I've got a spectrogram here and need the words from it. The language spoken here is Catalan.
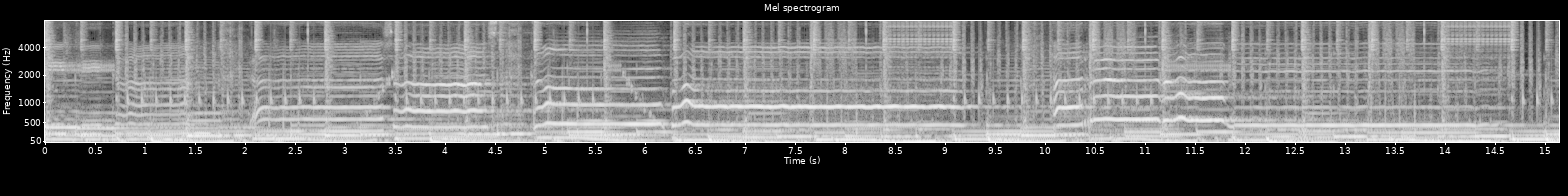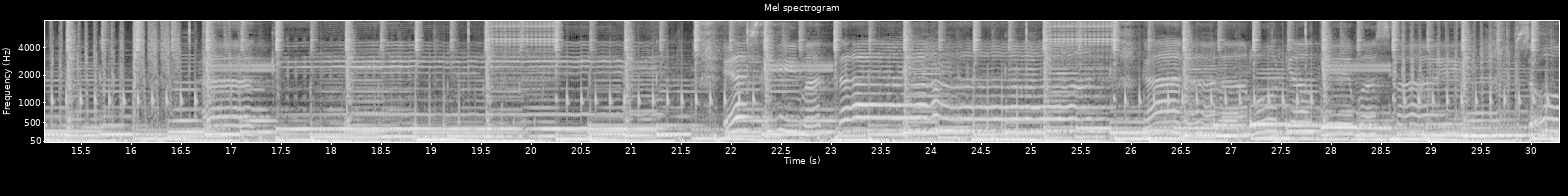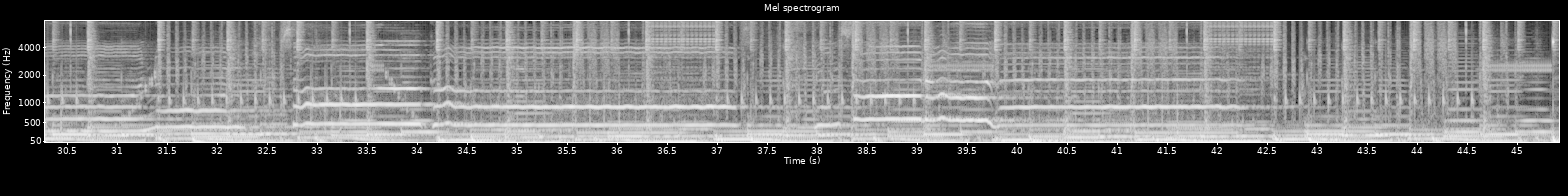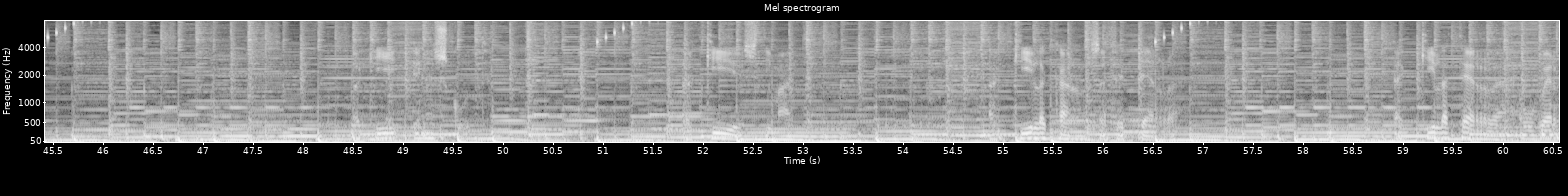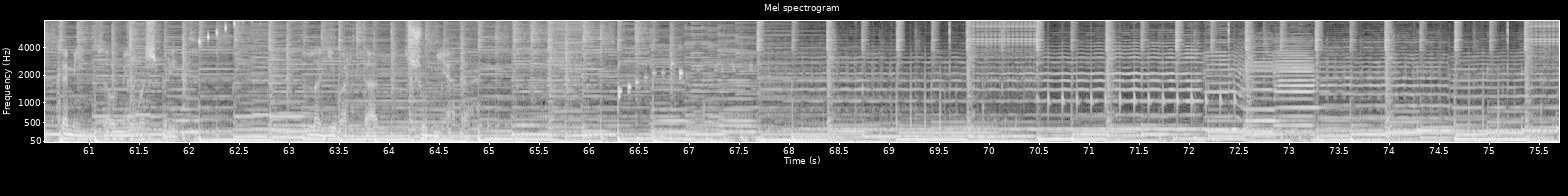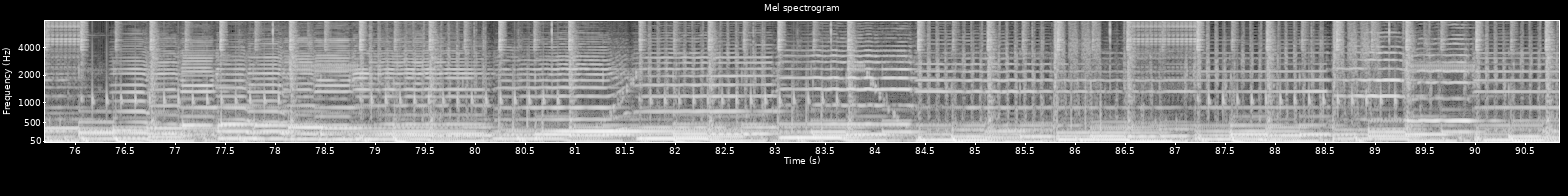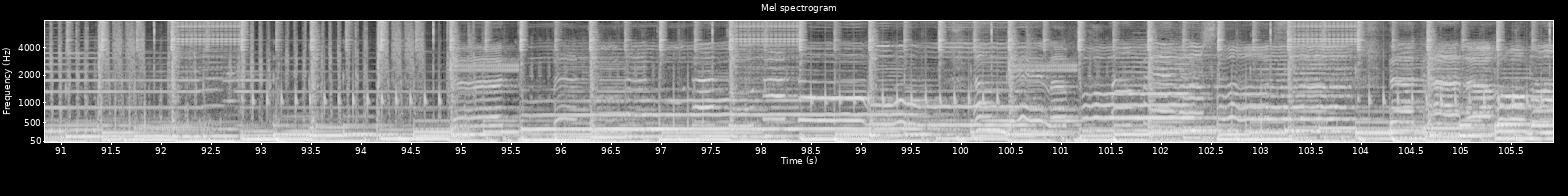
You. he nascut. Aquí estimat. Aquí la carn s'ha fet terra. Aquí la terra ha obert camins al meu esprit, La llibertat somiada. home.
